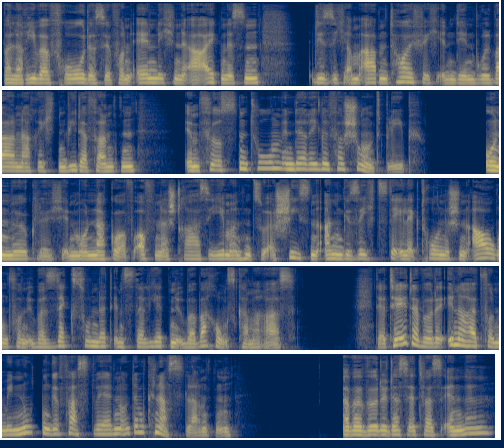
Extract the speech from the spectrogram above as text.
Valerie war froh, dass er von ähnlichen Ereignissen, die sich am Abend häufig in den Boulevardnachrichten wiederfanden, im Fürstentum in der Regel verschont blieb. Unmöglich, in Monaco auf offener Straße jemanden zu erschießen angesichts der elektronischen Augen von über 600 installierten Überwachungskameras. Der Täter würde innerhalb von Minuten gefasst werden und im Knast landen. Aber würde das etwas ändern?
